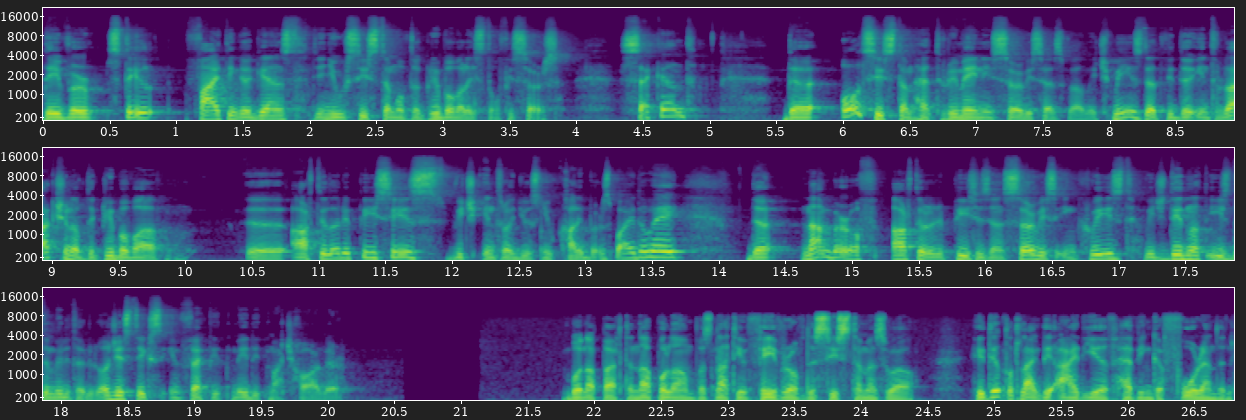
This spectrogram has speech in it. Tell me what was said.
they were still fighting against the new system of the Gribeauvalist officers. Second, the old system had to remain in service as well, which means that with the introduction of the Gribeauval uh, artillery pieces, which introduced new calibers by the way, the number of artillery pieces and service increased, which did not ease the military logistics, in fact it made it much harder. Bonaparte Napoleon was not in favor of the system as well. He did not like the idea of having a 4 and an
